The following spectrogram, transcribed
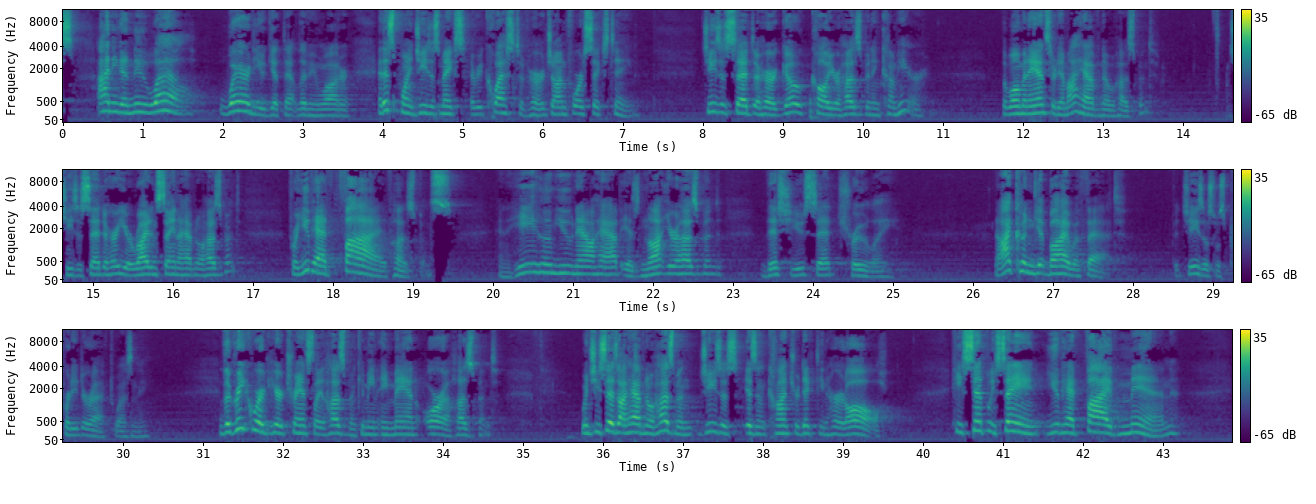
I need a new well. Where do you get that living water? At this point, Jesus makes a request of her, John 4 16. Jesus said to her, Go call your husband and come here. The woman answered him, I have no husband. Jesus said to her, You're right in saying I have no husband, for you've had five husbands, and he whom you now have is not your husband. This you said truly. Now, I couldn't get by with that, but Jesus was pretty direct, wasn't he? The Greek word here translated husband can mean a man or a husband. When she says, I have no husband, Jesus isn't contradicting her at all. He's simply saying, You've had five men,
